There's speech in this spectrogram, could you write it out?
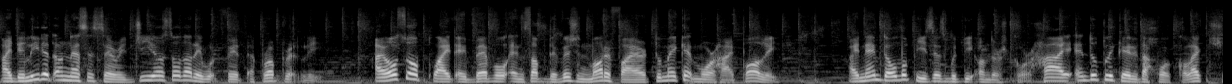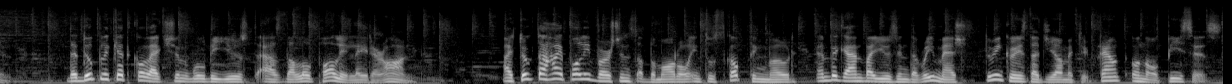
I deleted unnecessary geo so that it would fit appropriately. I also applied a bevel and subdivision modifier to make it more high poly. I named all the pieces with the underscore high and duplicated the whole collection. The duplicate collection will be used as the low poly later on. I took the high poly versions of the model into sculpting mode and began by using the remesh to increase the geometry count on all pieces.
